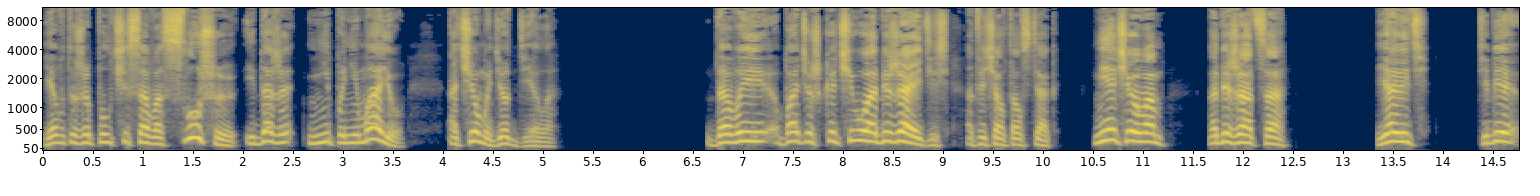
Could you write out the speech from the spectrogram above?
я вот уже полчаса вас слушаю и даже не понимаю, о чем идет дело. — Да вы, батюшка, чего обижаетесь? — отвечал толстяк. — Нечего вам обижаться. Я ведь тебе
